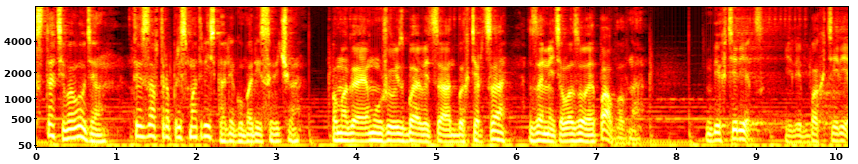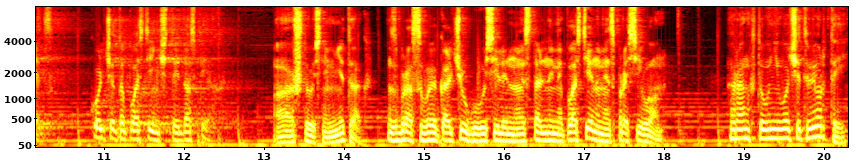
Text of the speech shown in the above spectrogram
«Кстати, Володя, ты завтра присмотрись к Олегу Борисовичу». Помогая мужу избавиться от бахтерца, заметила Зоя Павловна. «Бехтерец или бахтерец» кольчато-пластинчатый доспех. «А что с ним не так?» Сбрасывая кольчугу, усиленную стальными пластинами, спросил он. «Ранг-то у него четвертый,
